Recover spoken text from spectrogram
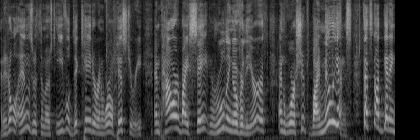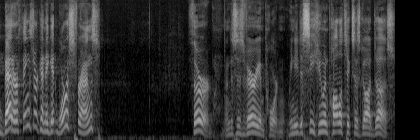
And it all ends with the most evil dictator in world history, empowered by Satan, ruling over the earth and worshiped by millions. That's not getting better. Things are going to get worse, friends. Third, and this is very important, we need to see human politics as God does.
